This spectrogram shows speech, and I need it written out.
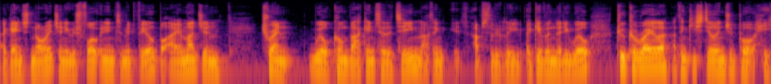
against Norwich and he was floating into midfield, but I imagine Trent will come back into the team. I think it's absolutely a given that he will. Cucurella, I think he's still injured, but he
